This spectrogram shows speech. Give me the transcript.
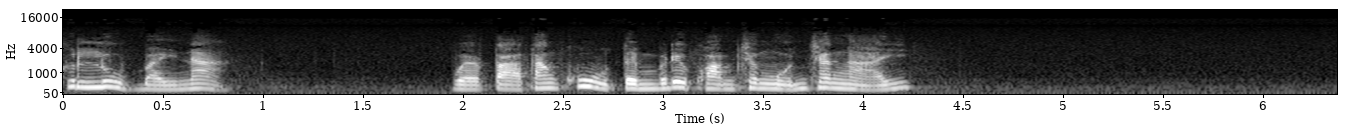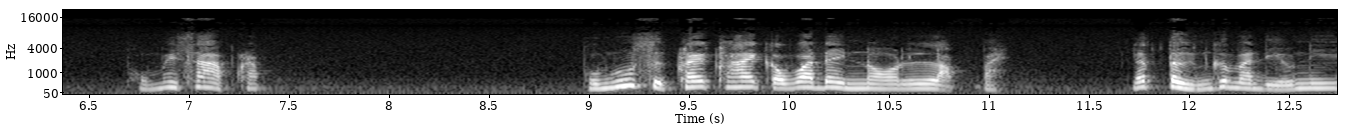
ขึ้นลูบใบหน้า แววตาทั้งคู่เต็มไปด้วยความชงนชงาย ผมไม่ทราบครับ ผมรู้สึกคล้าย ๆ กับว่าได้นอนหลับไป แล้วตื่นขึ้นมาเดี๋ยวนี้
